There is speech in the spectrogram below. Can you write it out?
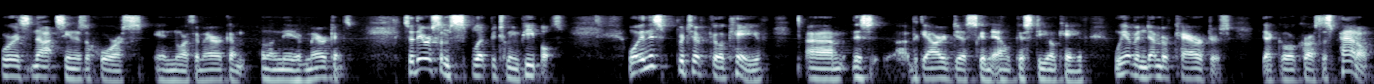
where it's not seen as a horse in North America among Native Americans. So there was some split between peoples. Well, in this particular cave, um, this uh, the Gallery of Disc and El Castillo cave, we have a number of characters that go across this panel.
